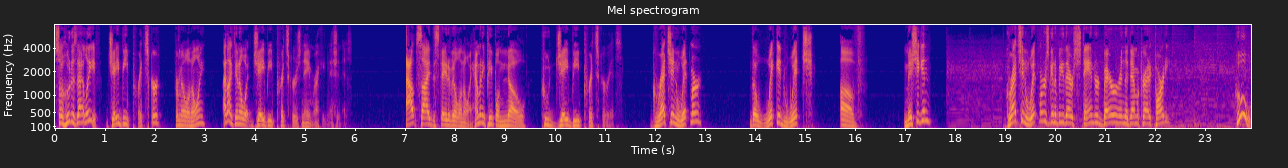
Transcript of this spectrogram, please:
So who does that leave? J.B. Pritzker from Illinois? I'd like to know what J.B. Pritzker's name recognition is. Outside the state of Illinois, how many people know who J.B. Pritzker is? Gretchen Whitmer, the wicked witch of Michigan? Gretchen Whitmer is going to be their standard bearer in the Democratic Party? Who?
